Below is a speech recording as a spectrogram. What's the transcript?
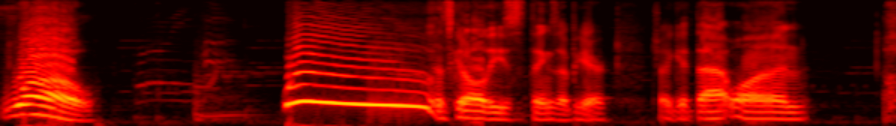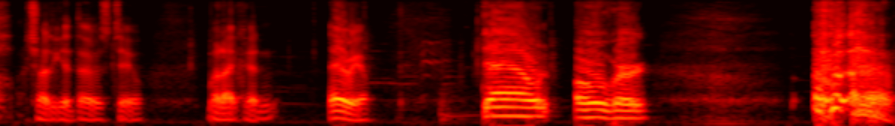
Whoa! Woo! Let's get all these things up here. Try to get that one. Oh, I tried to get those too, but I couldn't. There we go. Down, over,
